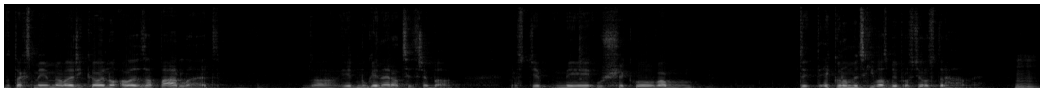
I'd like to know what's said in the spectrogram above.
no tak jsme jim ale říkali, no ale za pár let, za jednu generaci třeba, prostě my už jako vám ty, ty ekonomické vazby prostě roztrháme. Mm-hmm.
